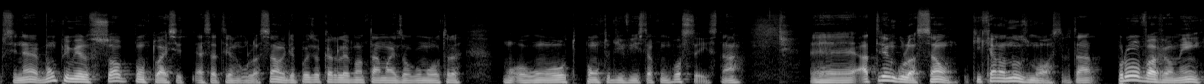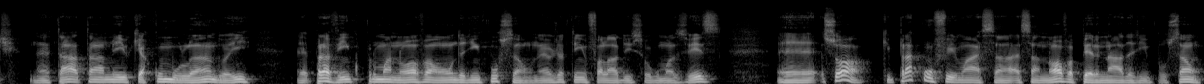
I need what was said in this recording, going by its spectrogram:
se, né, vamos primeiro só pontuar esse, essa triangulação e depois eu quero levantar mais alguma outra, algum outro ponto de vista com vocês, tá? É, a triangulação, o que, que ela nos mostra, tá? Provavelmente, né, tá, tá meio que acumulando aí é, para vir para uma nova onda de impulsão, né? Eu já tenho falado isso algumas vezes. É, só que para confirmar essa, essa nova pernada de impulsão,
